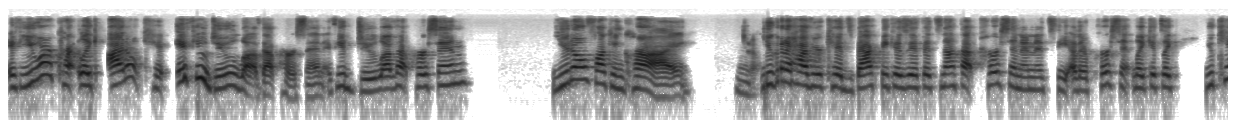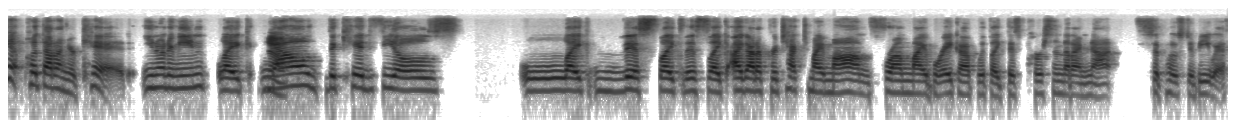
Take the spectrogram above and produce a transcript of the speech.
If you are crying, like I don't care if you do love that person. If you do love that person, you don't fucking cry no. you got to have your kids back because if it's not that person and it's the other person like it's like you can't put that on your kid you know what i mean like No. now the kid feels like this like this like i got to protect my mom from my breakup with like this person that i'm not supposed to be with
